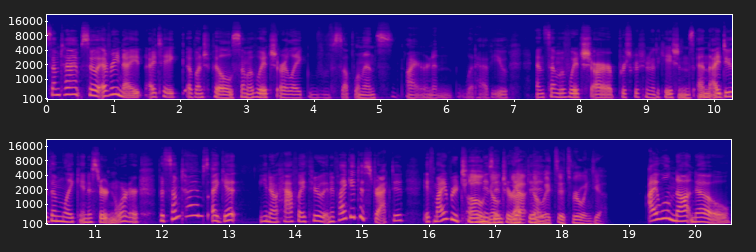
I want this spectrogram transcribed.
Sometimes, so every night I take a bunch of pills, some of which are like supplements, iron and what have you, and some of which are prescription medications. And I do them like in a certain order. But sometimes I get, you know, halfway through, and if I get distracted, if my oh, routine oh, is no, interrupted, yeah, no, it's it's ruined. Yeah, I will not know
